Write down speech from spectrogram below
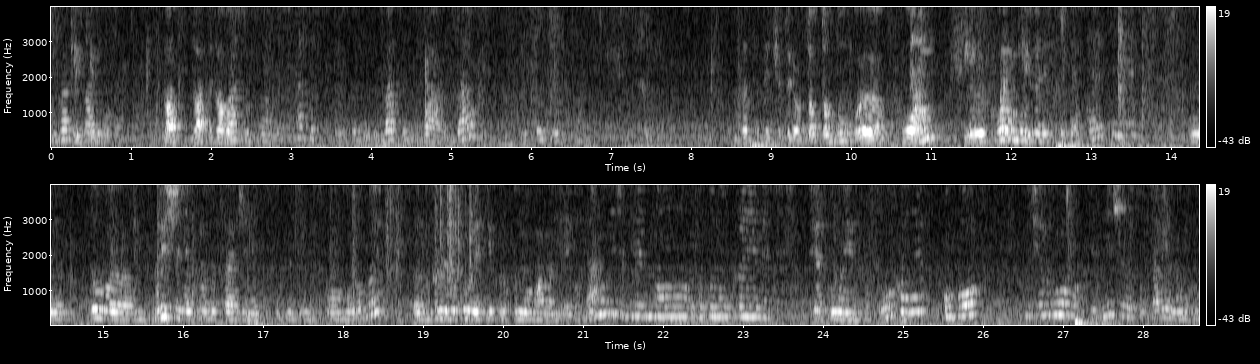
22 Скільки було? депутати. 20, 22 голоси. 22 депутати з присутні, 22 за, з присутніх 20. З 24. Тобто був е, кворум і Кворум був при- відкриття сесії. Е, То е, рішення про затвердження заступників міського голови, е, кандидатури, які пропонував Андрій Богданович згідно закону України. Спочатку ми їх заслухали обох почергово, пізніше поставили на голову,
